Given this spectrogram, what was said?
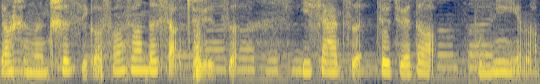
要是能吃几个酸酸的小橘子，一下子就觉得不腻了。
